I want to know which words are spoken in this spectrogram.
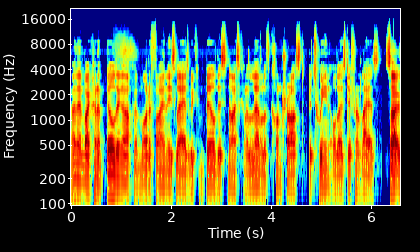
and then by kind of building up and modifying these layers, we can build this nice kind of level of contrast between all those different layers. So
